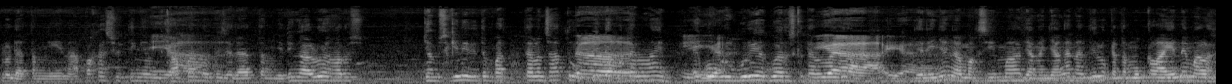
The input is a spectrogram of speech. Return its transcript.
lo datengin? Apakah syuting yang Iya. kapan lo bisa datang jadi nggak lo yang harus jam segini di tempat talent satu Nah, pindah ke talent lain. Eh iya. gue buru-buru ya gue harus ke talent Iya, lain. iya. jadinya nggak maksimal jangan-jangan nanti lo ketemu kliennya malah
